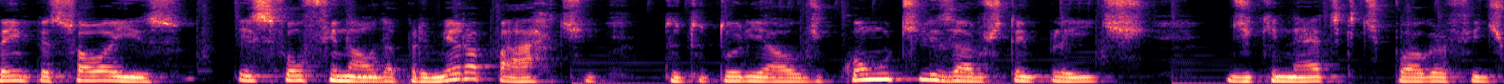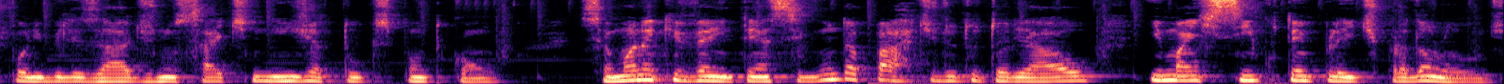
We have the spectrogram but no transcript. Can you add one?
Bem pessoal, é isso. Esse foi o final da primeira parte do tutorial de como utilizar os templates de Kinetic Typography disponibilizados no site ninjatux.com. Semana que vem tem a segunda parte do tutorial e mais 5 templates para download.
